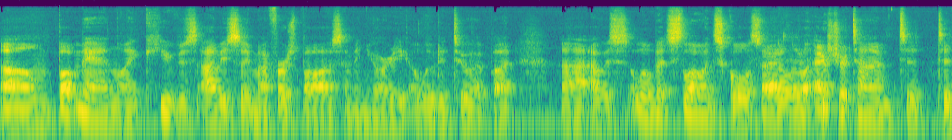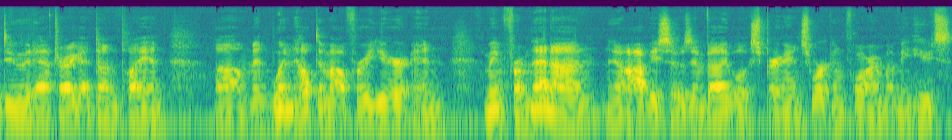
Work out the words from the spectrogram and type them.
Um, but man, like he was obviously my first boss. I mean, you already alluded to it, but uh, I was a little bit slow in school, so I had a little extra time to, to do it after I got done playing. Um, and went and helped him out for a year. And I mean, from then on, you know, obviously it was invaluable experience working for him. I mean, he's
